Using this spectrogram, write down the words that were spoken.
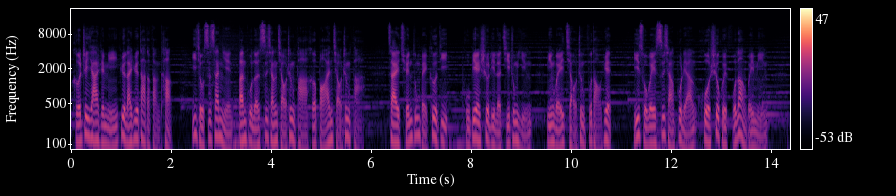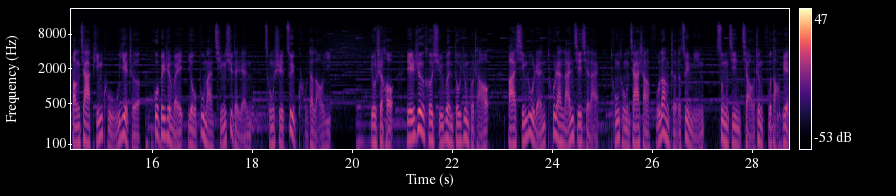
和镇压人民越来越大的反抗，一九四三年颁布了思想矫正法和保安矫正法，在全东北各地普遍设立了集中营，名为矫正辅导院，以所谓思想不良或社会浮浪为名。绑架贫苦无业者或被认为有不满情绪的人，从事最苦的劳役。有时候连任何询问都用不着，把行路人突然拦截起来，统统加上浮浪者的罪名，送进矫正辅导院。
